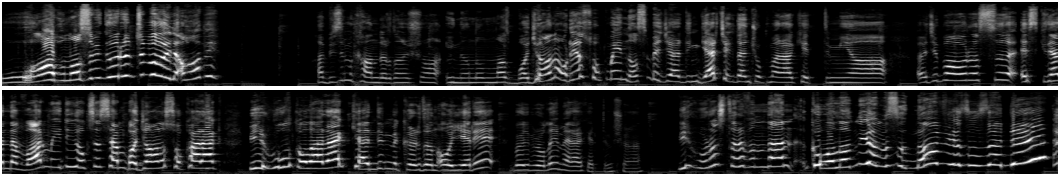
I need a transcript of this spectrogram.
Oha bu nasıl bir görüntü böyle abi? Ha bizi mi kandırdın şu an inanılmaz. Bacağını oraya sokmayı nasıl becerdin? Gerçekten çok merak ettim ya. Acaba orası eskiden de var mıydı yoksa sen bacağını sokarak bir Hulk olarak kendin mi kırdın o yeri? Böyle bir olayı merak ettim şu an. Bir horoz tarafından kovalanıyor musun? Ne yapıyorsun sen de?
